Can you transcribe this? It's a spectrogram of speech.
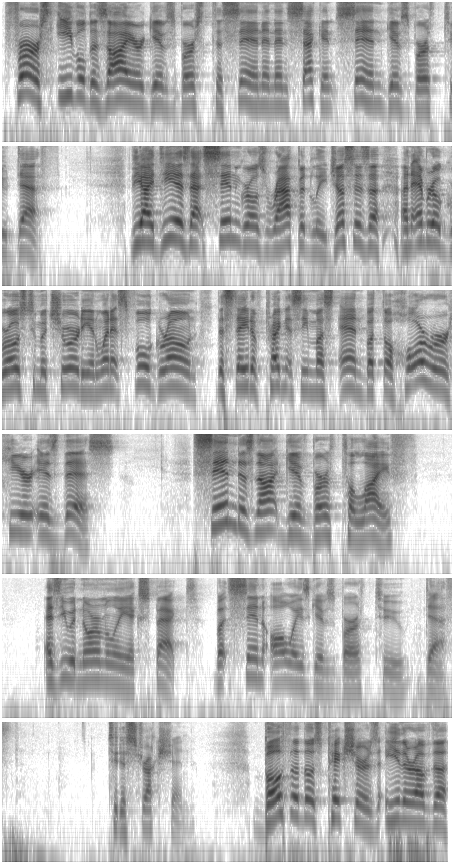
First, evil desire gives birth to sin, and then second, sin gives birth to death. The idea is that sin grows rapidly, just as a, an embryo grows to maturity, and when it's full grown, the state of pregnancy must end. But the horror here is this sin does not give birth to life as you would normally expect, but sin always gives birth to death, to destruction both of those pictures, either of the,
